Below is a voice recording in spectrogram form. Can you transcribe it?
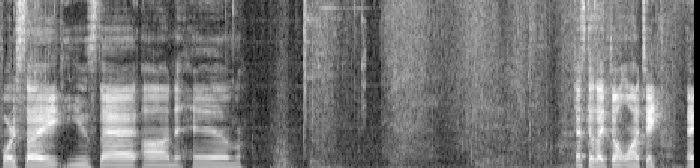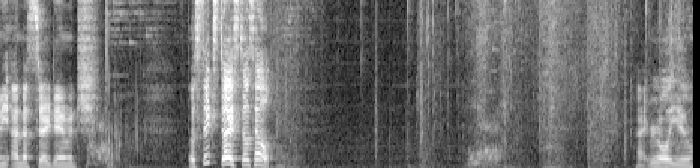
foresight, use that on him. Just because I don't want to take any unnecessary damage. The six dice does help. Alright, reroll you.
